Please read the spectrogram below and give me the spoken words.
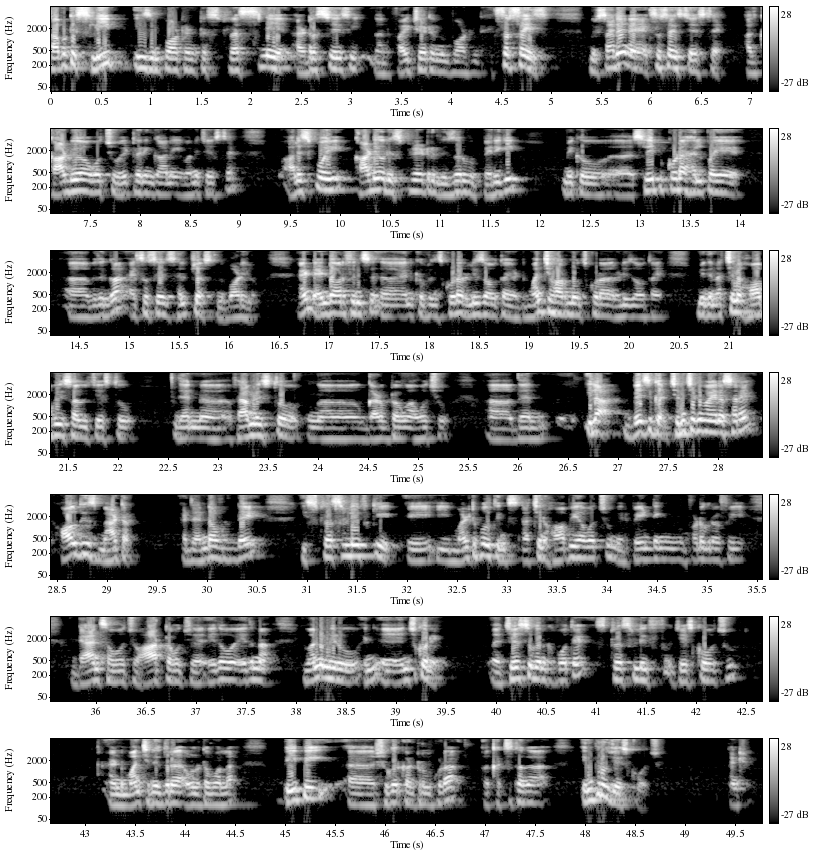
కాబట్టి స్లీప్ ఈజ్ ఇంపార్టెంట్ స్ట్రెస్ని అడ్రస్ చేసి దాన్ని ఫైట్ చేయడం ఇంపార్టెంట్ ఎక్సర్సైజ్ మీరు సరైన ఎక్సర్సైజ్ చేస్తే అది కార్డియో అవ్వచ్చు వెయిట్ ట్రైనింగ్ కానీ ఇవన్నీ చేస్తే అలసిపోయి కార్డియో రెస్పిరేటరీ రిజర్వ్ పెరిగి మీకు uh, స్లీప్ కూడా హెల్ప్ అయ్యే uh, విధంగా ఎక్సర్సైజ్ హెల్ప్ చేస్తుంది బాడీలో అండ్ ఎండార్ఫిన్స్ ఎన్కఫిన్స్ కూడా రిలీజ్ అవుతాయి. అంటే మంచి హార్మోన్స్ కూడా రిలీజ్ అవుతాయి. మీకు నచ్చిన హాబీస్ అవి చేస్తూ దెన్ ఫ్యామిలీస్తో గడపడం అవ్వచ్చు. Uh, దెన్ ఇలా బేసిక్గా చిన్న చిన్నవైనా సరే all these matter at the end of the day ఈ స్ట్రెస్ రిలీఫ్కి ఈ ఈ మల్టిపుల్ థింగ్స్ నచ్చిన హాబీ అవ్వచ్చు మీరు పెయింటింగ్ ఫోటోగ్రఫీ డ్యాన్స్ అవ్వచ్చు ఆర్ట్ అవ్వచ్చు ఏదో ఏదైనా ఇవన్నీ మీరు ఎంచుకొని చేస్తూ కనుక పోతే స్ట్రెస్ రిలీఫ్ చేసుకోవచ్చు. అండ్ మంచి నిద్ర ఉండటం వల్ల బీపీ షుగర్ కంట్రోల్ కూడా ఖచ్చితంగా ఇంప్రూవ్ చేసుకోవచ్చు. Thank you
